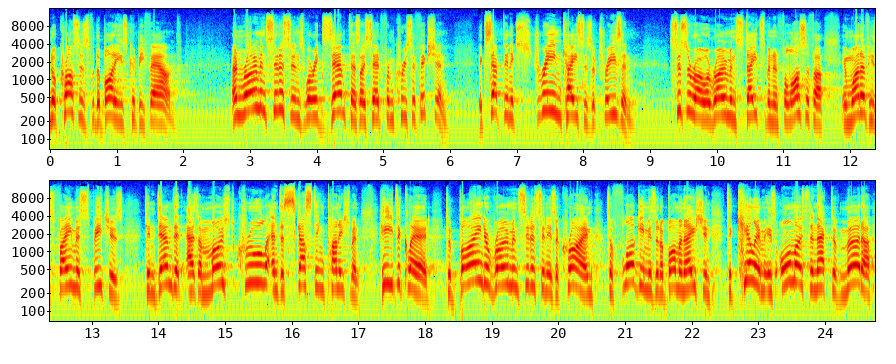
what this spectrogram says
nor crosses for the bodies could be found. And Roman citizens were exempt, as I said, from crucifixion, except in extreme cases of treason. Cicero, a Roman statesman and philosopher, in one of his famous speeches, condemned it as a most cruel and disgusting punishment. He declared, To bind a Roman citizen is a crime, to flog him is an abomination, to kill him is almost an act of murder,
